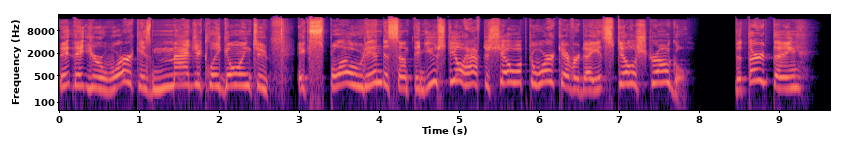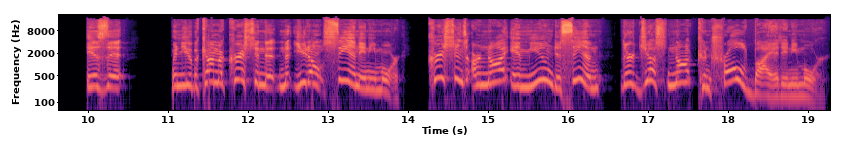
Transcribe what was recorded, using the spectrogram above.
that, that your work is magically going to explode into something. You still have to show up to work every day. It's still a struggle. The third thing is that when you become a Christian that you don't sin anymore. Christians are not immune to sin. They're just not controlled by it anymore.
